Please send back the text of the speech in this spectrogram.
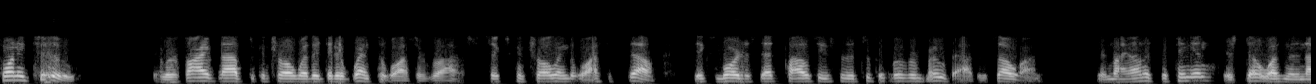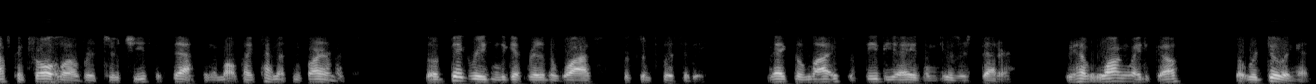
22. There were five knobs to control whether data went to WOS or ROS, six controlling the WOS itself, six more to set policies for the tuple mover move out, and so on. In my honest opinion, there still wasn't enough control over it to achieve success in a multi-tenant environment. So a big reason to get rid of the WOS was simplicity. Make the lives of DBAs and users better. We have a long way to go, but we're doing it.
